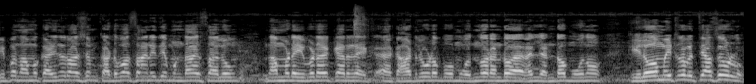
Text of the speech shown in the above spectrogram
ഇപ്പൊ നമുക്ക് കഴിഞ്ഞ പ്രാവശ്യം കടുവ സാന്നിധ്യം ഉണ്ടായ സ്ഥലവും നമ്മുടെ ഇവിടെയൊക്കെ കാട്ടിലൂടെ പോകുമ്പോൾ ഒന്നോ രണ്ടോ അല്ലെങ്കിൽ രണ്ടോ മൂന്നോ കിലോമീറ്റർ വ്യത്യാസമേ ഉള്ളൂ.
